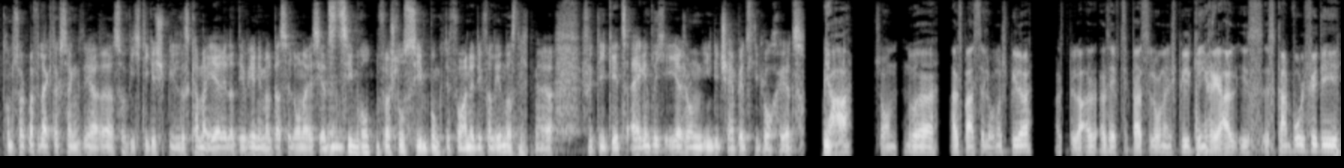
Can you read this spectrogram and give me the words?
Darum sollte man vielleicht auch sagen, ja, äh, so wichtiges Spiel, das kann man eher relativieren. Ich meine, Barcelona ist jetzt mhm. sieben Runden vor Schluss, sieben Punkte vorne, die verlieren das nicht mehr. Ja. Für die geht's eigentlich eher schon in die Champions League Woche jetzt. Ja, schon. Nur als Barcelona-Spieler, als, als FC Barcelona ein Spiel gegen Real ist, es kann wohl für die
